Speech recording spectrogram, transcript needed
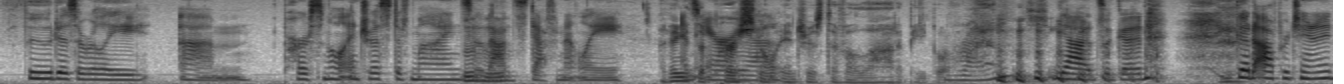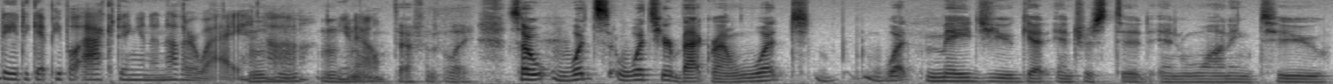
Food is a really um, personal interest of mine, so that's definitely I think it's a personal interest of a lot of people. Right? yeah, it's a good, good opportunity to get people acting in another way. uh, You know, Definitely. So, what's what's your background? What what made you get interested in wanting to?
